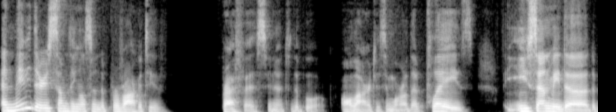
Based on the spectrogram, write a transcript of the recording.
And maybe there is something also in the provocative preface, you know, to the book, All Art is Immoral, that plays. You sent me the,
